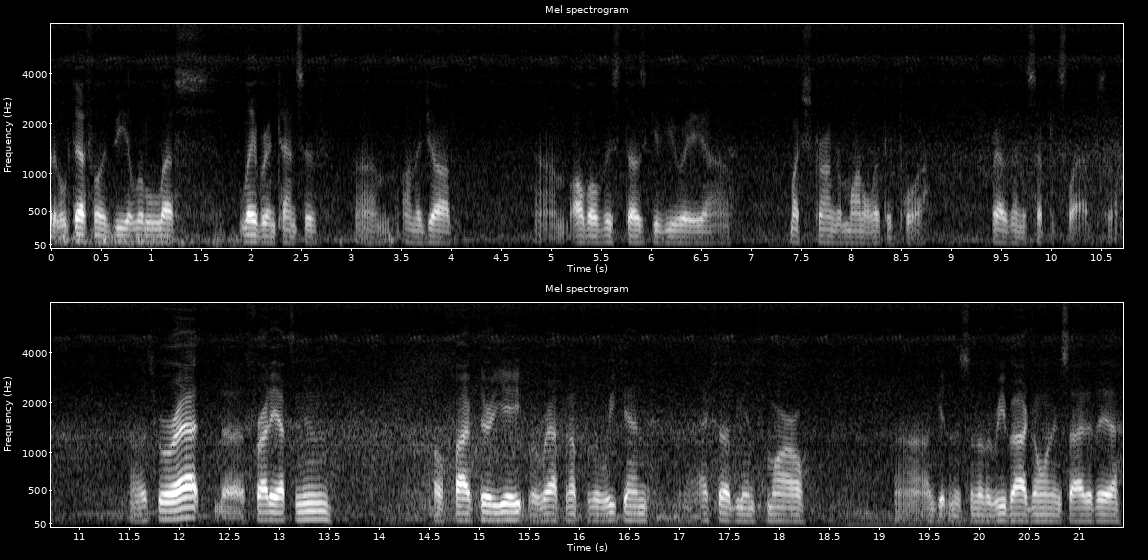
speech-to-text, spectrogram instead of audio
but it'll definitely be a little less labor intensive um, on the job. Um, although this does give you a uh, much stronger monolithic pour rather than a separate slab. So uh, that's where we're at. Uh, Friday afternoon, about 5:38. We're wrapping up for the weekend. Uh, actually, I'll be in tomorrow, uh, getting this another rebar going inside of there,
